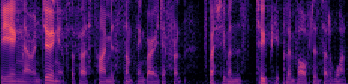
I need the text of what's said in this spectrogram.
being there and doing it for the first time is something very different, especially when there's two people involved instead of one.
